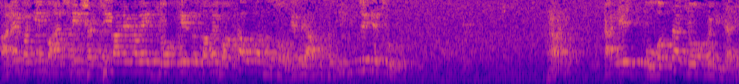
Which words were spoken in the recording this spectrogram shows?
અને પછી પાંચમી, છઠ્ઠી વાર એનો એક જોક કે તો તમે વક્તા ઉપર હસો કે ભાઈ આવું ખસી ગયું છે કે શું? હા કારણ કે એ વક્તા જોક બની જાય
